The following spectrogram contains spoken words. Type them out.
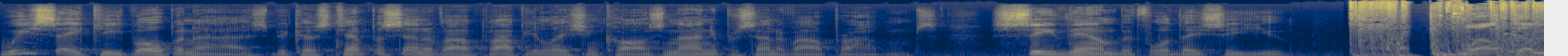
We say keep open eyes because 10% of our population cause 90% of our problems. See them before they see you. Welcome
